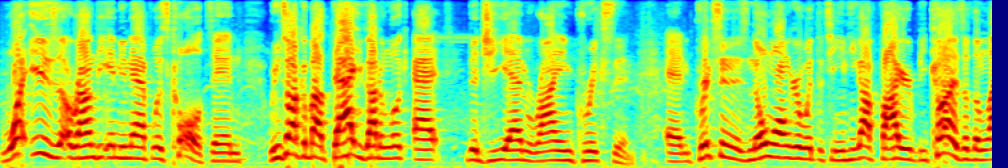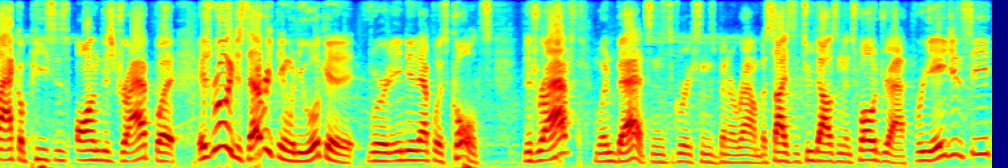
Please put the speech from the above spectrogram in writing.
what is around the Indianapolis Colts, and when you talk about that, you got to look at the GM Ryan Grigson. And Grigson is no longer with the team. He got fired because of the lack of pieces on this draft, but it's really just everything when you look at it for the Indianapolis Colts. The draft went bad since Grigson's been around, besides the 2012 draft. Free agency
